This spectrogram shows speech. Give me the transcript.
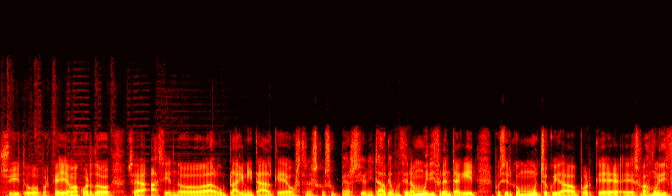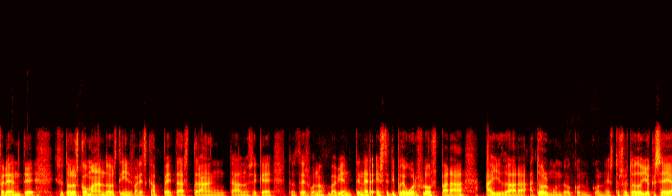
Sí, tú, porque yo me acuerdo, o sea, haciendo algún plugin y tal, que ostras, con Subversion y tal, que funciona muy diferente a Git, pues ir con mucho cuidado porque eso va muy diferente. Y sobre todo los comandos, tienes varias carpetas, trunk, tal, no sé qué. Entonces, bueno, va bien tener este tipo de workflows para ayudar a, todo el mundo con, con, esto. Sobre todo, yo que sé,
